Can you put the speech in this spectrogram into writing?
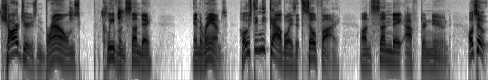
Chargers and Browns Cleveland Sunday and the Rams hosting the Cowboys at SoFi on Sunday afternoon. Also,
